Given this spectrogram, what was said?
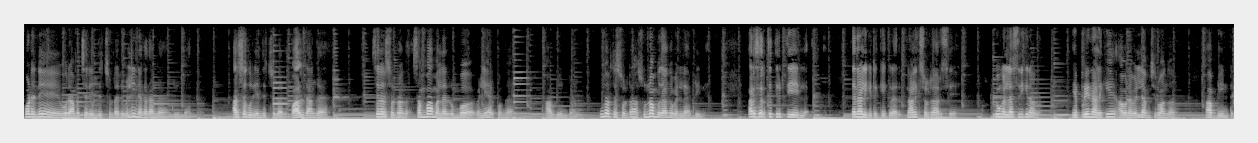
உடனே ஒரு அமைச்சர் எந்திரிச்சு சொல்கிறார் வெள்ளி நகை தாங்க அப்படின்றார். அரசகுரு எந்திரிச்சு சொல்கிறார் பால் தாங்க சிலர் சொல்கிறாங்க சம்பா மலர் ரொம்ப வெள்ளையாக இருக்குங்க அப்படின்றாங்க. இன்னொருத்தர் சொல்கிறான் சுண்ணாம்பு தாங்க வெள்ளை அப்படின்னு. அரசருக்கு திருப்தியே இல்லை. தெனாலிக்கிட்ட கேட்குறாரு நாளைக்கு சொல்கிறான் அரசு இவங்கெல்லாம் சிரிக்கிறாங்க எப்படியும் நாளைக்கு அவனை வெளில அமுச்சிடுவாங்க அப்படின்ட்டு.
